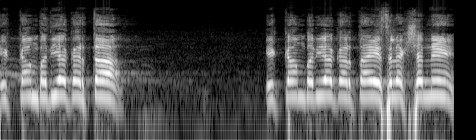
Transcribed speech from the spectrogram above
ਇੱਕ ਕੰਮ ਵਧੀਆ ਕਰਤਾ। ਇੱਕ ਕੰਮ ਵਧੀਆ ਕਰਤਾ ਇਸ ਇਲੈਕਸ਼ਨ ਨੇ।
